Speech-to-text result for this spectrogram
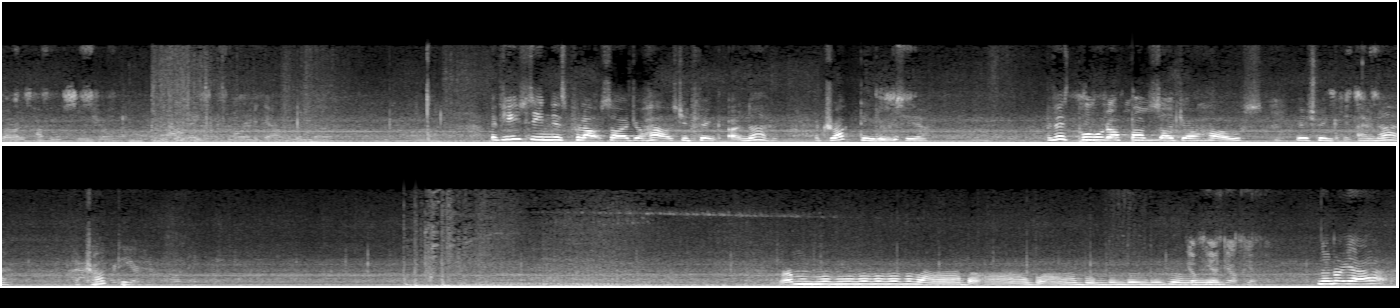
Was having a seizure. Now basically ready to get out the window. If you've seen this pull outside your house, you'd think, oh no, a drug dealer's here. If it's pulled up outside your house, you'd think, oh no, a drug dealer. Get off here, get off here. No, not yet.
